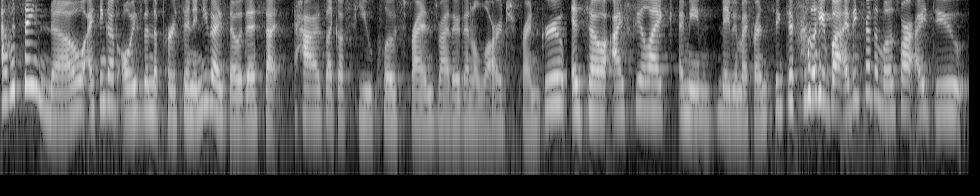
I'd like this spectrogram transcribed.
I would say no. I think I've always been the person, and you guys know this, that has like a few close friends rather than a large friend group. And so I feel like, I mean, maybe my friends think differently, but I think for the most part, I do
